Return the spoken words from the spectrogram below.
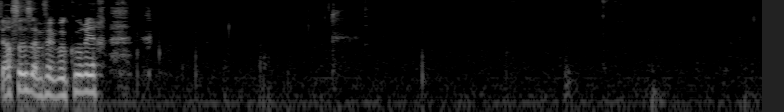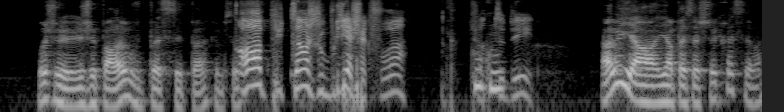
Perso, ça me fait beaucoup rire. Moi, je vais, je vais par là où vous passez pas, comme ça. Oh putain, j'oublie à chaque fois. Coucou. Ah oui, il y, a un- il y a un passage secret, c'est vrai.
